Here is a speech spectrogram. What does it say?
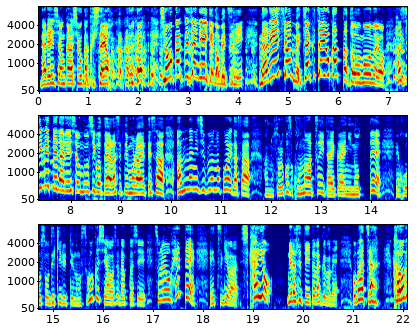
ナレーションから昇格したよ。昇格じゃねえけど別に。ナレーションめちゃくちゃ良かったと思うのよ。初めてナレーションのお仕事やらせてもらえてさ、あんなに自分の声がさ、あの、それこそこんな熱い大会に乗って、え放送できるっていうのもすごく幸せだったし、それを経て、え次は司会をやらせていただくので、おばあちゃん、顔が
